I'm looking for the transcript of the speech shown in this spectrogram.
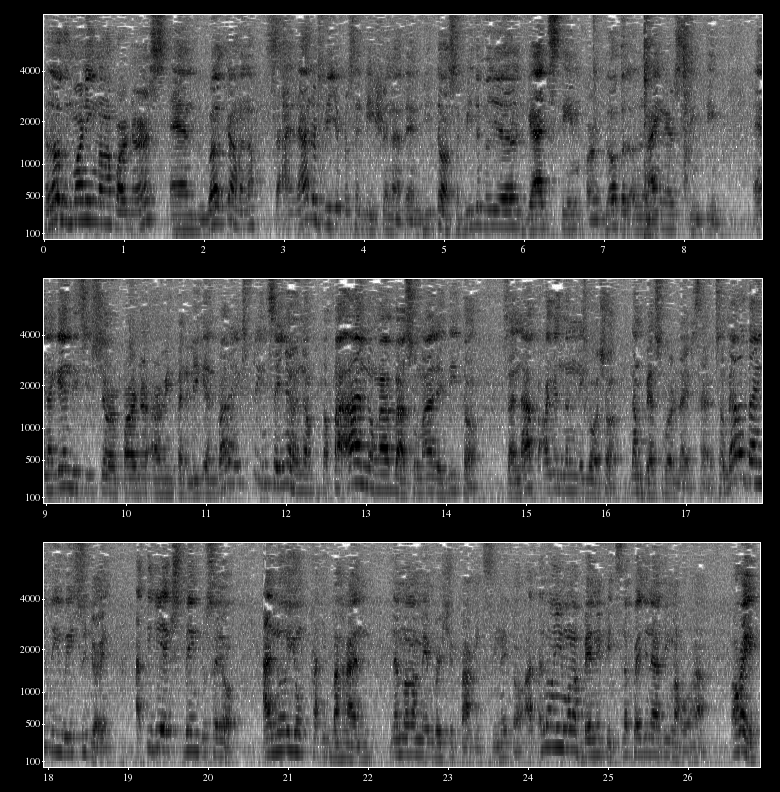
Hello, good morning mga partners and welcome ano, sa another video presentation natin dito sa BWL GADS team or Global Onliners Team Team. And again, this is your partner Arvin Panaligan para explain sa inyo no, paano nga ba sumali dito sa napakagandang negosyo ng Best World Lifestyle. So meron tayong three ways to join at i-explain ko sa iyo ano yung kaibahan ng mga membership package nito at ano yung mga benefits na pwede natin makuha. Okay,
